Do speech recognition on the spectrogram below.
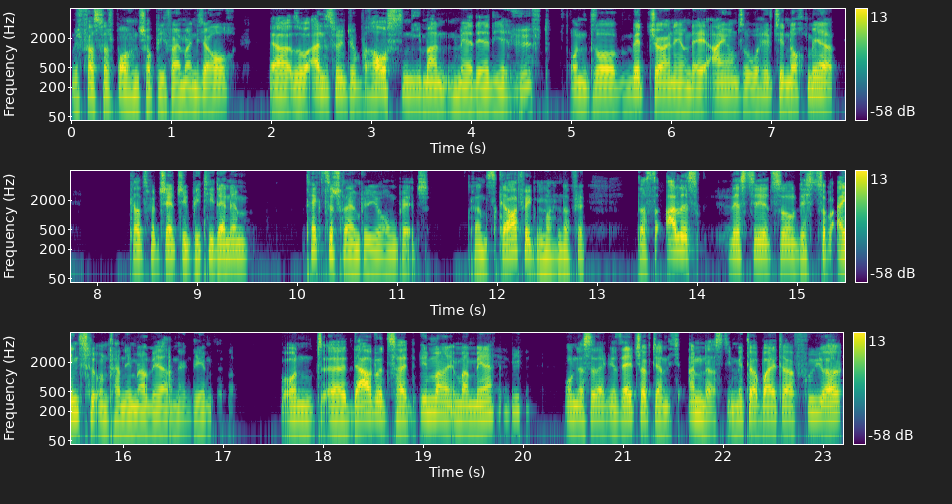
ich fast versprochen, Shopify meine ich auch. Ja, so alles, du brauchst niemanden mehr, der dir hilft. Und so mit Journey und AI und so hilft dir noch mehr. Kannst mit ChatGPT deine Texte schreiben für die Homepage. Kannst Grafiken machen dafür. Das alles lässt dir jetzt so dich zum Einzelunternehmer werden in dem Sinne. Und äh, da wird es halt immer, immer mehr Und das ist in der Gesellschaft ja nicht anders. Die Mitarbeiter früher,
